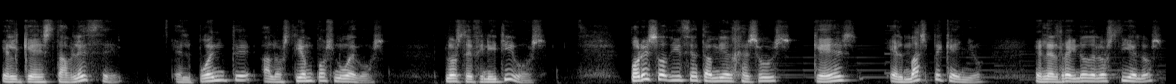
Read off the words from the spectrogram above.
el que establece el puente a los tiempos nuevos, los definitivos. Por eso dice también Jesús que es el más pequeño en el reino de los cielos,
